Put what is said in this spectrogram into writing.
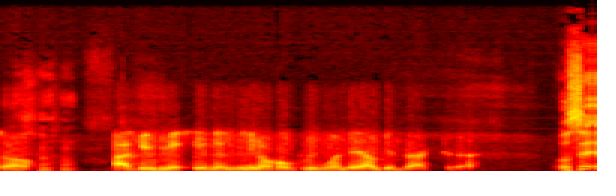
So I do miss it, and you know, hopefully one day I'll get back to that. well, see,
